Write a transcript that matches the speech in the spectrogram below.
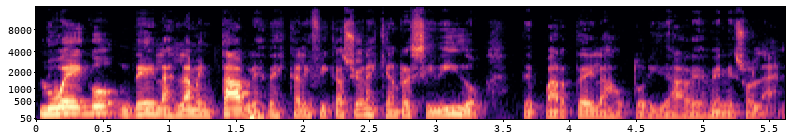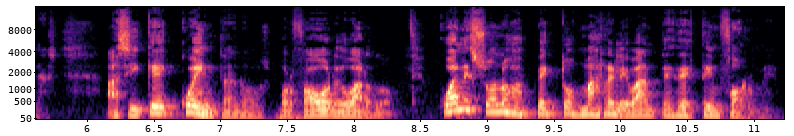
luego de las lamentables descalificaciones que han recibido de parte de las autoridades venezolanas. Así que cuéntanos, por favor, Eduardo, ¿cuáles son los aspectos más relevantes de este informe?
